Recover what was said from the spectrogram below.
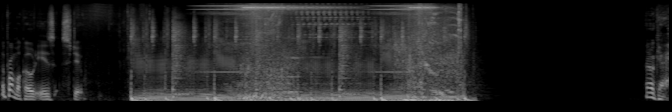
The promo code is Stu. Okay,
